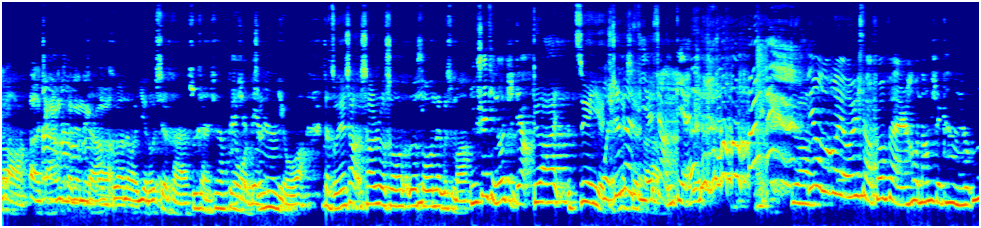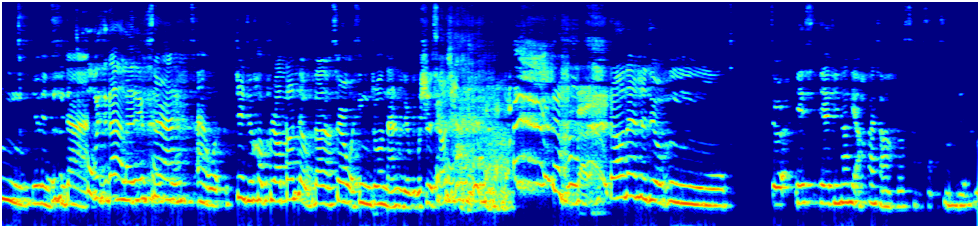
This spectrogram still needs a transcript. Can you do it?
到呃贾樟柯的那个，贾樟柯那个也都卸出来了，所以感觉现在互联网真牛啊！像昨天上上热搜热搜那个什么，你申请都指掉。对啊，资源也我真的也想点你。对啊，因为我我是小说粉，然后我当时看了说，嗯，有点期待，迫不及待了。虽然哎，我这句话不知道当讲不当讲，虽然我心目中的男主角不是萧晨，然后然后但是就嗯。就也也经常点幻想说算了算了算了，忍住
